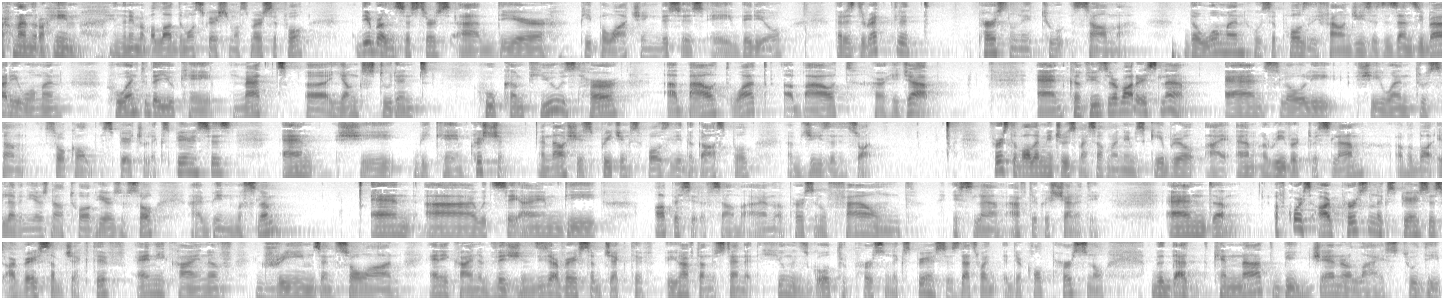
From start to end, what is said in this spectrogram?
Ar-Rahman ar-Rahim. In the name of Allah, the most gracious, most merciful. Dear brothers and sisters, uh, dear people watching, this is a video that is directed personally to Salma, the woman who supposedly found Jesus, the Zanzibari woman who went to the UK, met a young student who confused her about what? About her hijab and confused her about Islam. And slowly she went through some so called spiritual experiences and she became Christian. And now she is preaching supposedly the gospel of Jesus and so on. First of all, let me introduce myself. My name is Gabriel. I am a revert to Islam of about 11 years now, 12 years or so. I've been Muslim. And I would say I am the opposite of Salma. I am a person who found Islam after Christianity. And um, of course, our personal experiences are very subjective. Any kind of dreams and so on, any kind of visions, these are very subjective. You have to understand that humans go through personal experiences. That's why they're called personal. But that cannot be generalized to the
